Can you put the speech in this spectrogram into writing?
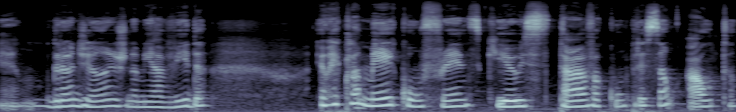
É um grande anjo na minha vida. Eu reclamei com o Friends que eu estava com pressão alta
